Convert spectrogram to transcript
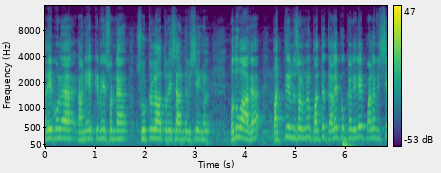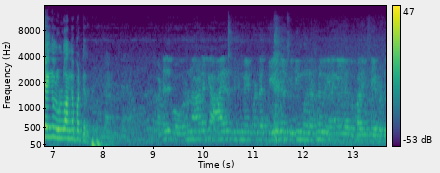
அதே போல் நான் ஏற்கனவே சொன்ன சுற்றுலாத்துறை சார்ந்த விஷயங்கள். பொதுவாக பத்து என்று சொல்கிறோம் பத்து தலைப்புகளிலே பல விஷயங்கள் உள்வாங்கப்பட்டிருக்கு. ஒரு நாளைக்கு மேற்பட்ட தேர்தல் விதிமுறைகள் இலங்கையில் பதிவு செய்யப்பட்டு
